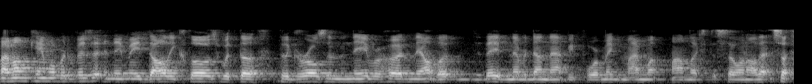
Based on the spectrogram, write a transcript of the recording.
my mom came over to visit, and they made dolly clothes with the, the girls in the neighborhood, and they all, they've never done that before. Maybe my mom likes to sew and all that. So,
